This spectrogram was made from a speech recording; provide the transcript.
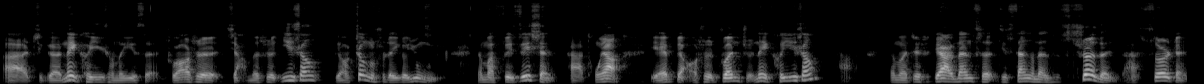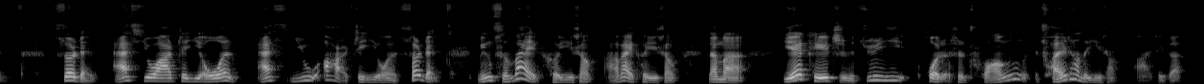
啊这个内科医生的意思，主要是讲的是医生比较正式的一个用语。那么 physician 啊，同样也表示专指内科医生啊。那么这是第二个单词，第三个单词 surgeon 啊，surgeon，surgeon，s u r g e o n，s u r g e o n，surgeon，名词，外科医生啊，外科医生。那么也可以指军医或者是床船上的医生啊，这个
